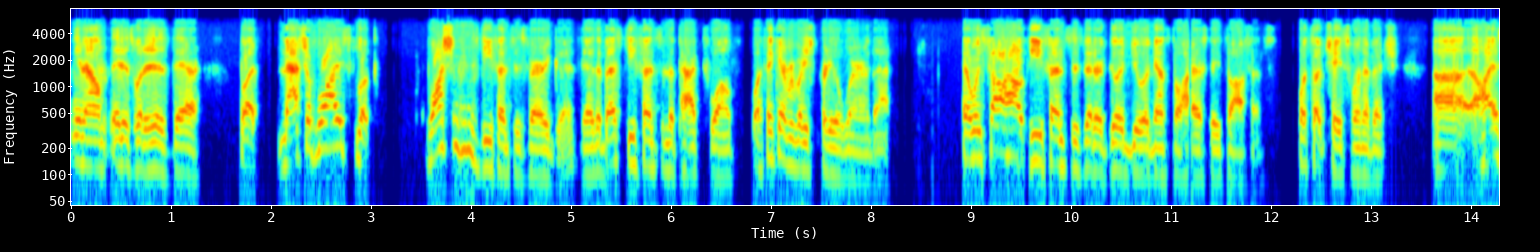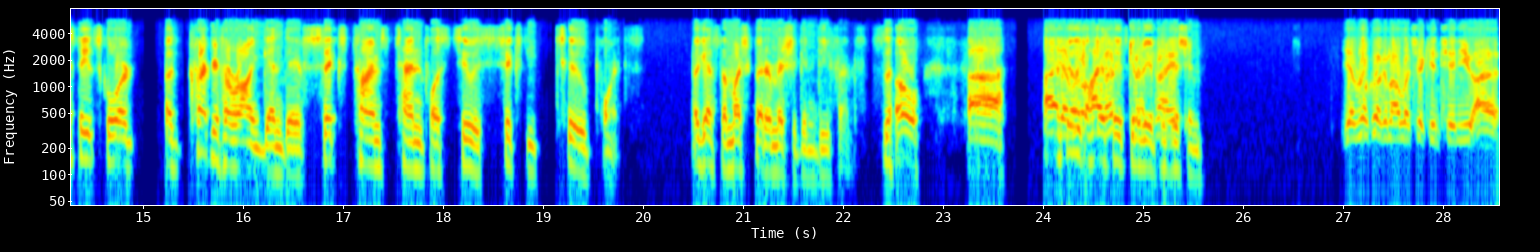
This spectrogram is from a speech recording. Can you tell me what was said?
you know, it is what it is there. But matchup-wise, look, Washington's defense is very good. They're the best defense in the Pac-12. I think everybody's pretty aware of that. And we saw how defenses that are good do against Ohio State's offense. What's up, Chase Winovich? Uh, Ohio State scored, uh, correct me if I'm wrong again, Dave, 6 times 10 plus 2 is 62 points against a much better Michigan defense. So, uh, I Yeah, feel like Ohio State's going to be a position. Yeah, real quick, and I'll let you continue. Uh,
